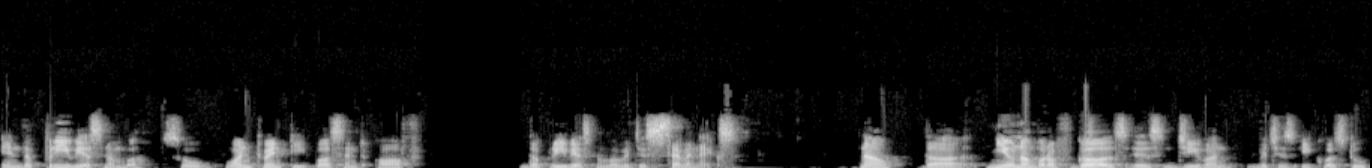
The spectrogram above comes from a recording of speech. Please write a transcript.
in the previous number. So 120% of the previous number which is 7x now the new number of girls is G1 which is equals to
